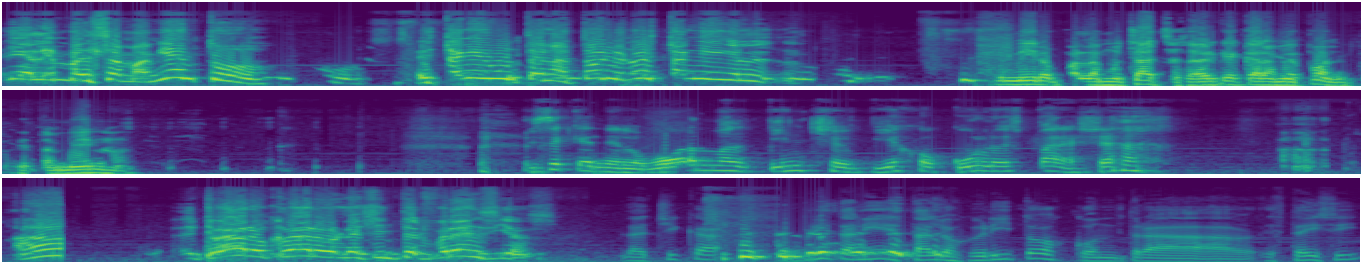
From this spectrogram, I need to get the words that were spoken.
¡Y el embalsamamiento! Están en un tanatorio, no están en el. Y miro para las muchachas a ver qué cara me ponen, porque también no. Dice que en el Walmart, pinche viejo culo, es para allá. Ah, claro, claro, las interferencias. La chica Brittany está a los gritos contra Stacy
